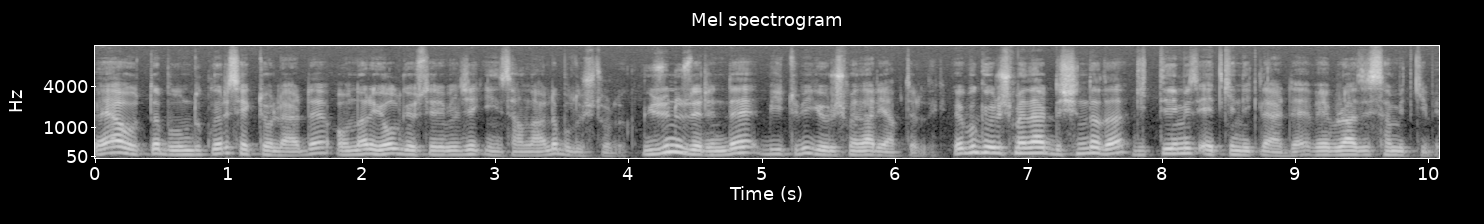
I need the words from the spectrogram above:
veyahut da bulundukları sektörlerde onlara yol gösterebilecek insanlarla buluşturduk. Yüzün üzerinde B2B görüşmeler yaptırdık. Ve bu görüşmeler dışında da gittiğimiz etkinliklerde Webrazi Summit gibi,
